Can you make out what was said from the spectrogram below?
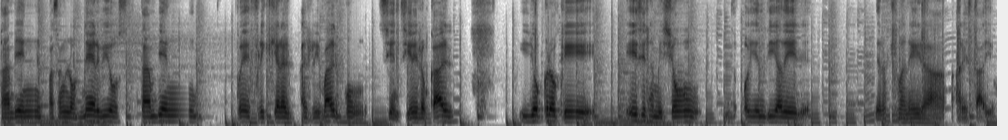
también pasan los nervios, también puede friquear al, rival si, eres local. Y yo creo que esa es la misión hoy en día de, de los que van al estadio.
